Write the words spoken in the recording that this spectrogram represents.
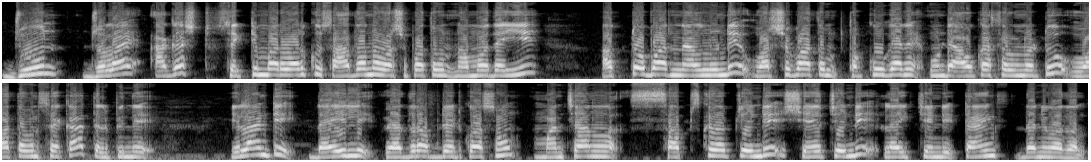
జూన్ జూలై ఆగస్ట్ సెప్టెంబర్ వరకు సాధారణ వర్షపాతం నమోదయ్యి అక్టోబర్ నెల నుండి వర్షపాతం తక్కువగానే ఉండే అవకాశాలు ఉన్నట్టు వాతావరణ శాఖ తెలిపింది. ఇలాంటి డైలీ వెదర్ అప్డేట్ కోసం మన ఛానల్ సబ్స్క్రైబ్ చేయండి షేర్ చేయండి లైక్ చేయండి. థ్యాంక్స్ ధన్యవాదాలు.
